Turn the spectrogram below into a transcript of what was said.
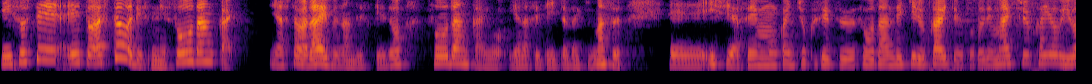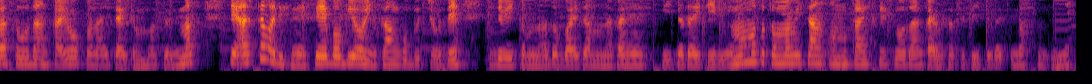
えー、そして、えっ、ー、と、明日はですね、相談会。明日はライブなんですけれど、相談会をやらせていただきます。えー、医師や専門家に直接相談できる会ということで、毎週火曜日は相談会を行いたいと思っております。で、明日はですね、聖母病院看護部長で、ベビカムのアドバイザーも長年していただいている山本智美さんをお迎えして相談会をさせていただきますのでね、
